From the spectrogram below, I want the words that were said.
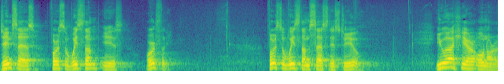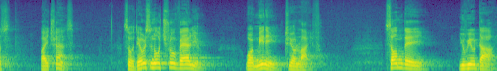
James says first wisdom is earthly. First wisdom says this to you You are here on earth by chance. So there is no true value or meaning to your life. Someday you will die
